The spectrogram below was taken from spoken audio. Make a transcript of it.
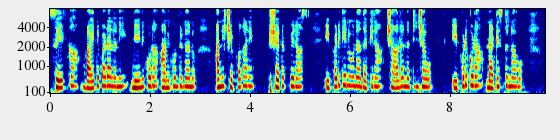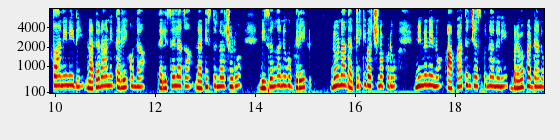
సేఫ్గా బయటపడాలని నేను కూడా అనుకుంటున్నాను అని చెప్పగానే షటప్ విరాస్ ఇప్పటికే నువ్వు నా దగ్గర చాలా నటించావు. ఇప్పుడు కూడా నటిస్తున్నావు. కానీ నీది నటన అని తెలియకుండా తెలిసేలాగా నటిస్తున్నావు చూడు. నిజంగా నువ్వు గ్రేట్. నువ్వు నా దగ్గరికి వచ్చినప్పుడు నిన్ను నేను అపార్థం చేసుకున్నానని భ్రమపడ్డాను.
